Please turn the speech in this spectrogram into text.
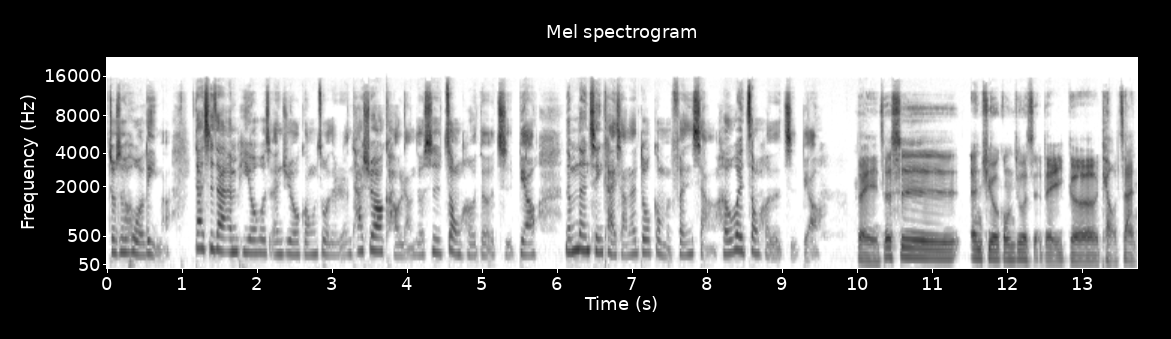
就是获利嘛。但是在 NPO 或是 NGO 工作的人，他需要考量的是综合的指标。能不能请凯翔再多跟我们分享何谓综合的指标？对，这是 NGO 工作者的一个挑战。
